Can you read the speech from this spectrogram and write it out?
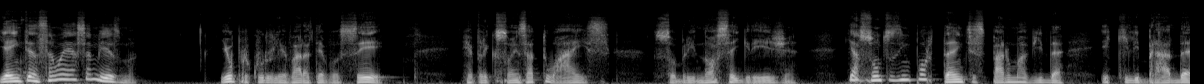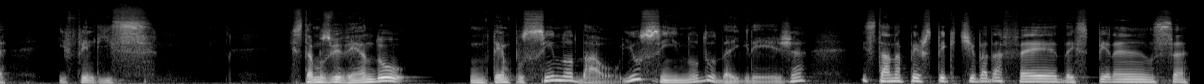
E a intenção é essa mesma. Eu procuro levar até você reflexões atuais sobre nossa igreja e assuntos importantes para uma vida equilibrada e feliz. Estamos vivendo um tempo sinodal e o sínodo da igreja está na perspectiva da fé, da esperança,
